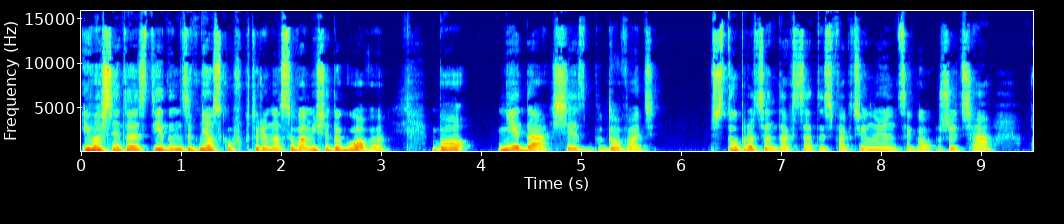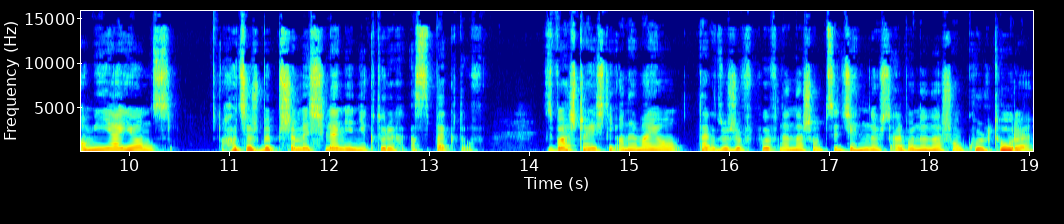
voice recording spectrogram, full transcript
I właśnie to jest jeden z wniosków, który nasuwa mi się do głowy, bo nie da się zbudować w 100% satysfakcjonującego życia, omijając chociażby przemyślenie niektórych aspektów. Zwłaszcza jeśli one mają tak duży wpływ na naszą codzienność albo na naszą kulturę.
